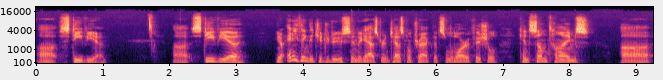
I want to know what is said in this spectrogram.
uh, stevia. Uh, stevia, you know, anything that you introduce in the gastrointestinal tract that's a little artificial can sometimes uh,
